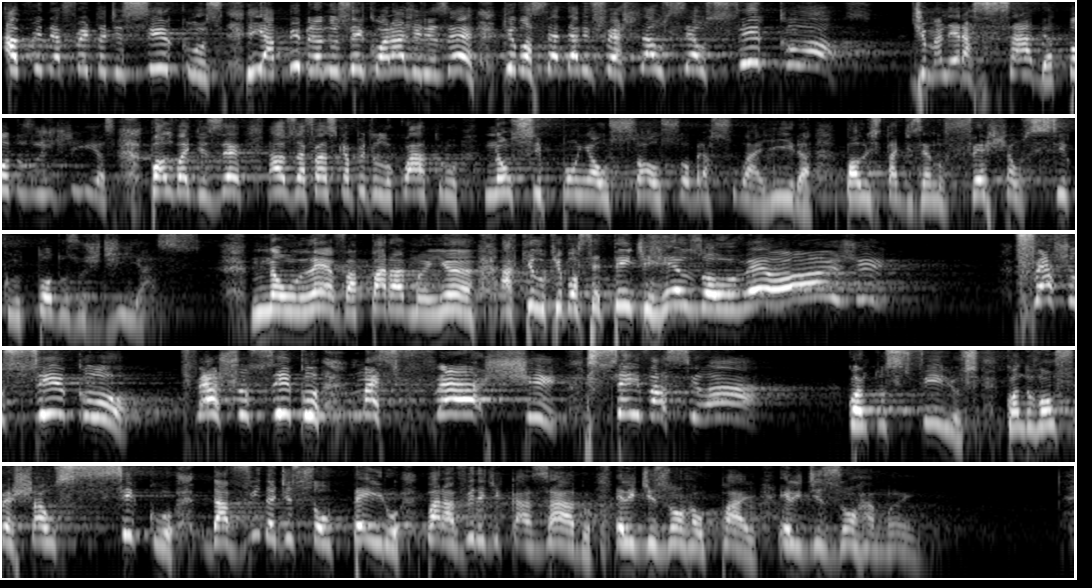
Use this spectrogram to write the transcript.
A vida é feita de ciclos, e a Bíblia nos encoraja a dizer que você deve fechar os seus ciclos de maneira sábia todos os dias. Paulo vai dizer aos Efésios capítulo 4: não se ponha o sol sobre a sua ira. Paulo está dizendo: fecha o ciclo todos os dias. Não leva para amanhã aquilo que você tem de resolver hoje. Fecha o ciclo, fecha o ciclo, mas feche sem vacilar. Quantos filhos, quando vão fechar o ciclo da vida de solteiro para a vida de casado, ele desonra o pai, ele desonra a mãe,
